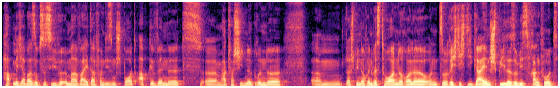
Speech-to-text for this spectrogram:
habe mich aber sukzessive immer weiter von diesem Sport abgewendet, ähm, hat verschiedene Gründe. Ähm, da spielen auch Investoren eine Rolle und so richtig die geilen Spiele, so wie es Frankfurt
